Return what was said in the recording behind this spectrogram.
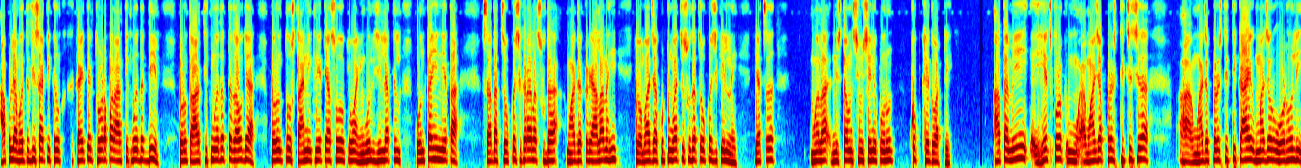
आपल्या मदतीसाठी क- काहीतरी थोडाफार आर्थिक मदत देईल. परंतु आर्थिक मदत तर जाऊ द्या परंतु स्थानिक नेते असो किंवा हिंगोली जिल्ह्यातील कोणताही नेता साधा चौकशी करायला सुद्धा माझ्याकडे आला नाही किंवा माझ्या कुटुंबाची सुद्धा चौकशी केली नाही. याचं मला निष्ठावन शिवसैनिक म्हणून खूप खेद वाटते. आता मी हेच प्र माझ्या परिस्थितीच्या माझ्या परिस्थिती काय माझ्यावर ओढवली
